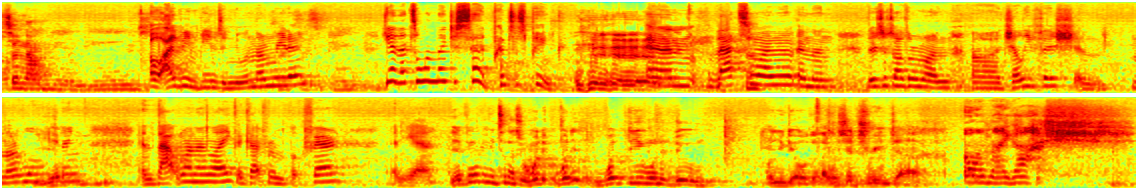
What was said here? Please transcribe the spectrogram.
So now, Ivy and Beans. Oh, Ivy and Beans, a new one that I'm reading? Princess Pink. Yeah, that's the one I just said, Princess Pink. and that's the one, and then there's this other one, uh, Jellyfish and Narwhal Yep. thing. And that one I like, I got from Book Fair. And yeah. You're very intellectual. What what is, what do you want to do when you get older? Like, what's your dream job? Oh my gosh.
